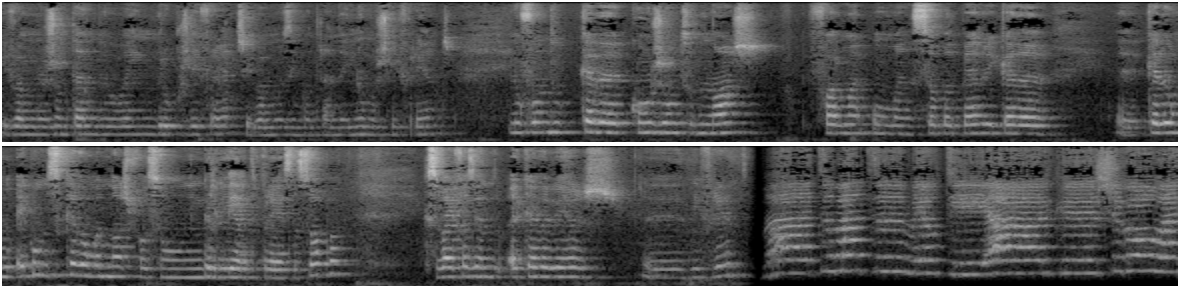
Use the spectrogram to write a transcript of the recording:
e vamos nos juntando em grupos diferentes e vamos nos encontrando em números diferentes. No fundo, cada conjunto de nós forma uma sopa de pedra e cada, eh, cada um, é como se cada uma de nós fosse um ingrediente para essa sopa que se vai fazendo a cada vez uh, diferente. Bate, bate, meu tiar, que chegou a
